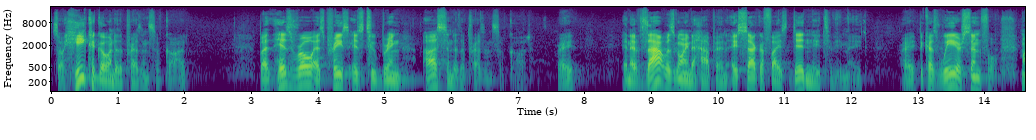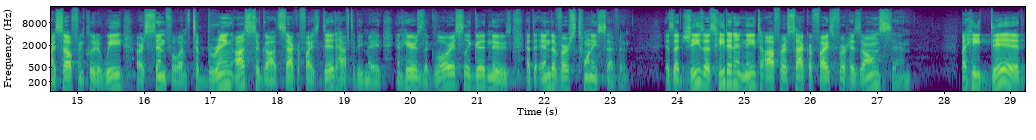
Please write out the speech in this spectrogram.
So he could go into the presence of God but his role as priest is to bring us into the presence of God, right? And if that was going to happen, a sacrifice did need to be made, right? Because we are sinful, myself included. We are sinful. And to bring us to God, sacrifice did have to be made. And here's the gloriously good news at the end of verse 27 is that Jesus, he didn't need to offer a sacrifice for his own sin, but he did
